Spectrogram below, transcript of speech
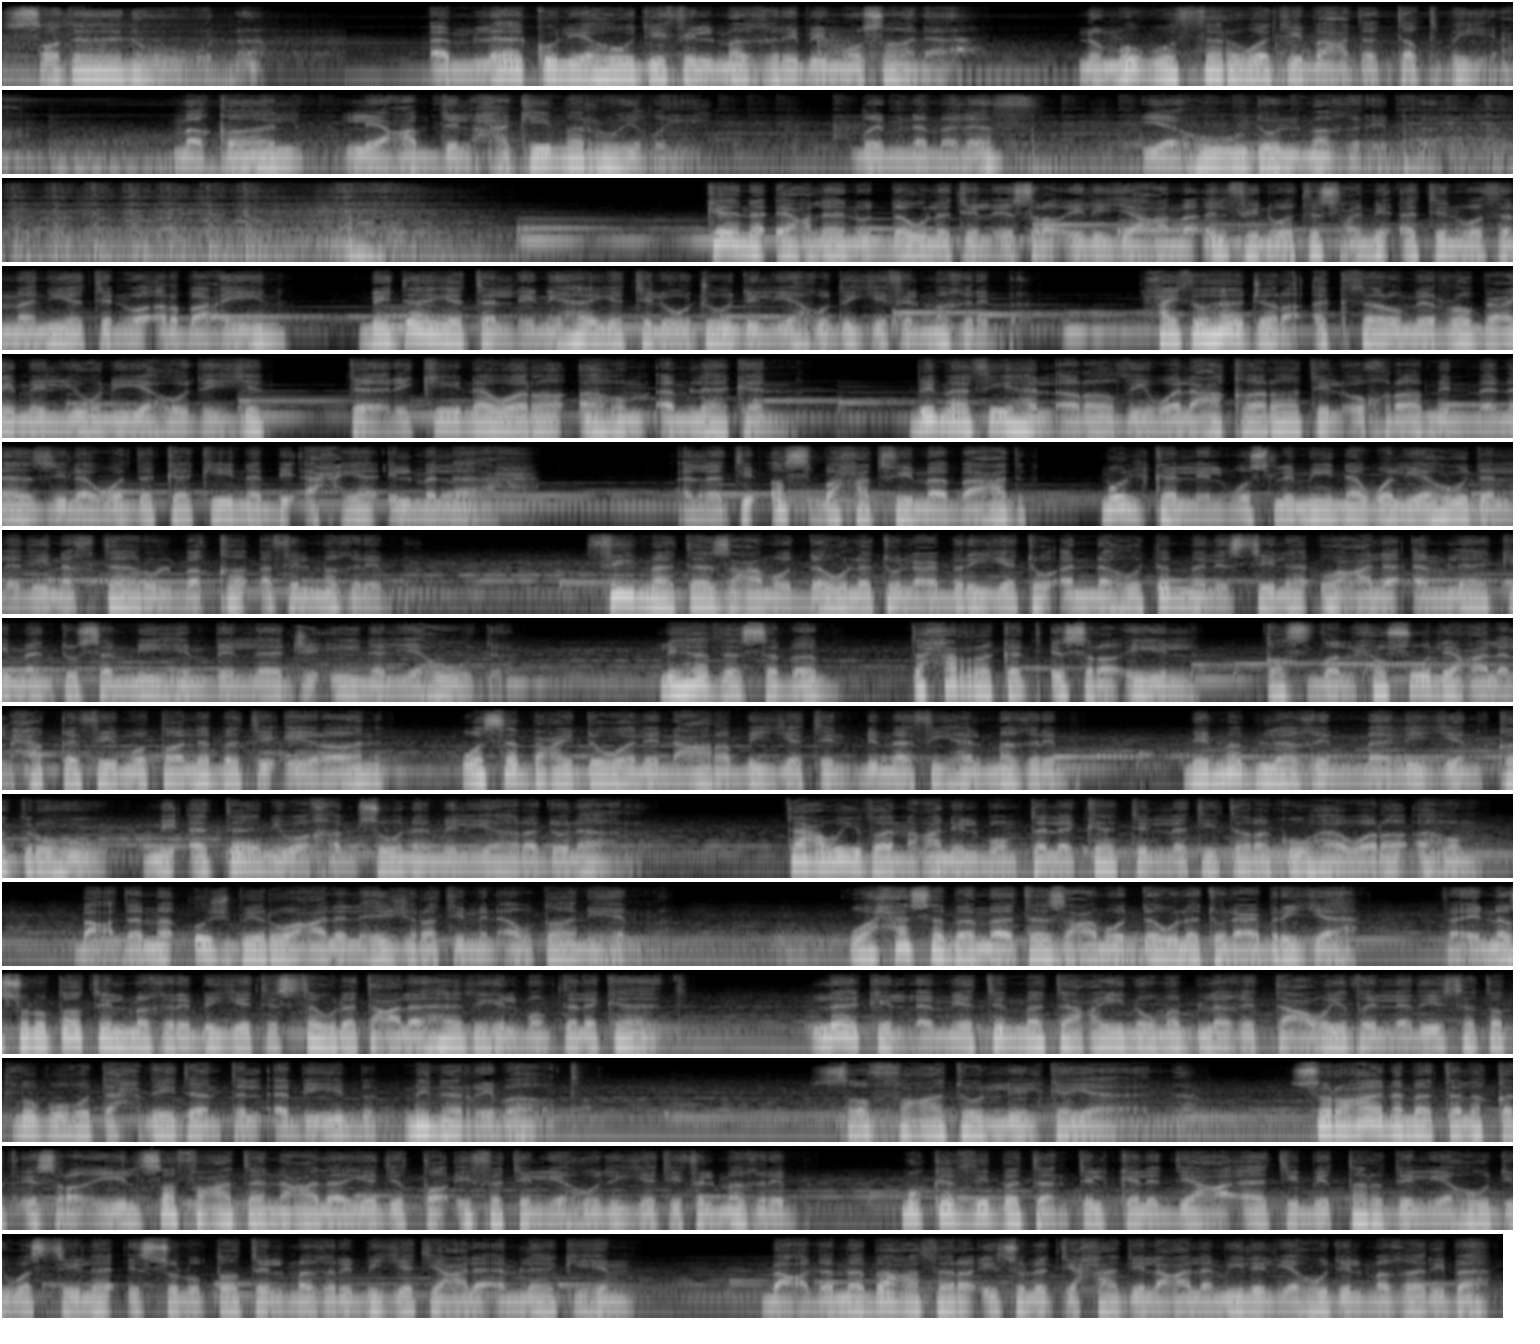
صدانون أملاك اليهود في المغرب مصانة. نمو الثروة بعد التطبيع. مقال لعبد الحكيم الرويضي. ضمن ملف يهود المغرب. كان إعلان الدولة الإسرائيلية عام 1948 بداية لنهاية الوجود اليهودي في المغرب. حيث هاجر أكثر من ربع مليون يهودي تاركين وراءهم أملاكا بما فيها الأراضي والعقارات الأخرى من منازل ودكاكين بأحياء الملاح التي أصبحت فيما بعد ملكا للمسلمين واليهود الذين اختاروا البقاء في المغرب فيما تزعم الدولة العبرية أنه تم الاستيلاء على أملاك من تسميهم باللاجئين اليهود. لهذا السبب تحركت إسرائيل قصد الحصول على الحق في مطالبة إيران وسبع دول عربية بما فيها المغرب بمبلغ مالي قدره 250 مليار دولار تعويضا عن الممتلكات التي تركوها وراءهم بعدما أجبروا على الهجرة من أوطانهم. وحسب ما تزعم الدولة العبرية فإن السلطات المغربية استولت على هذه الممتلكات لكن لم يتم تعيين مبلغ التعويض الذي ستطلبه تحديدا تل أبيب من الرباط. صفعة للكيان. سرعان ما تلقت إسرائيل صفعة على يد الطائفة اليهودية في المغرب مكذبة تلك الادعاءات بطرد اليهود واستيلاء السلطات المغربية على أملاكهم بعدما بعث رئيس الاتحاد العالمي لليهود المغاربة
